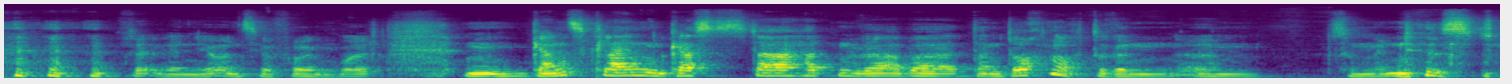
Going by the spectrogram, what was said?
Wenn ihr uns hier folgen wollt. Einen ganz kleinen Gaststar hatten wir aber dann doch noch drin. Ähm, zumindest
